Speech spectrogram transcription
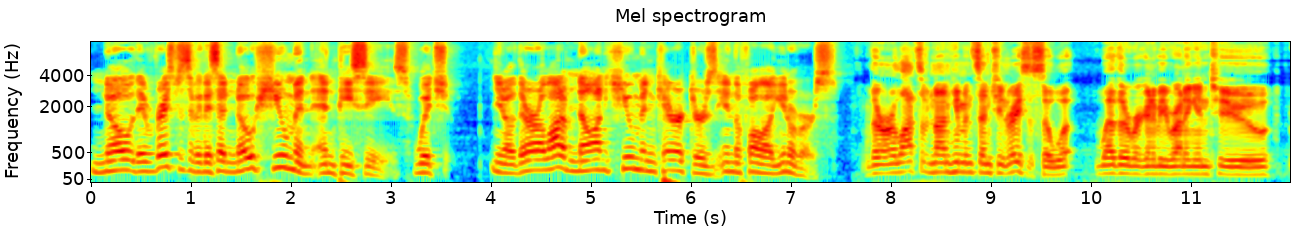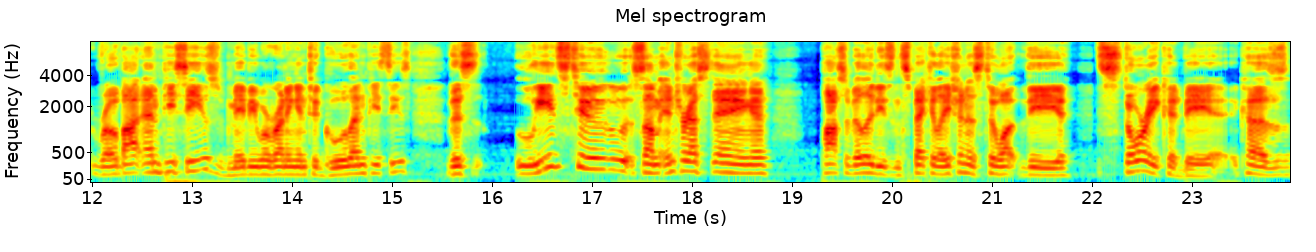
no, they were very specific. They said no human NPCs, which you know, there are a lot of non-human characters in the Fallout universe. There are lots of non-human sentient races. So wh- whether we're going to be running into robot NPCs, maybe we're running into ghoul NPCs, this leads to some interesting possibilities and speculation as to what the story could be. Because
